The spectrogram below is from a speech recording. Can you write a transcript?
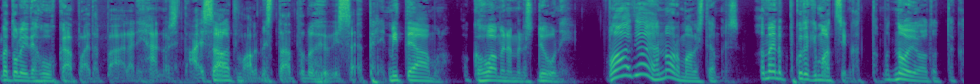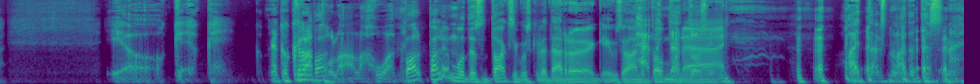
mä tulin itse huuhkaapaita päällä, niin hän oli että ai sä oot valmistautunut hyvissä ja peli. Miten aamulla? Onko huomenna menossa duuniin? Mä oon, joo, ihan normaalisti on menossa. Mä menen kuitenkin matsin katsoa, mutta no joo, totta kai. Joo, okei, okei. Mennäänkö krapulaalla huomenna? Pal- paljon muuten sun taksikuski vetää röökiä, kun se on aina tommonen ääni. Haittaako mä laitan tässä näin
